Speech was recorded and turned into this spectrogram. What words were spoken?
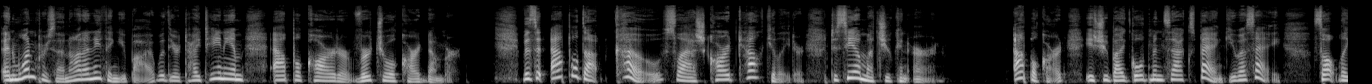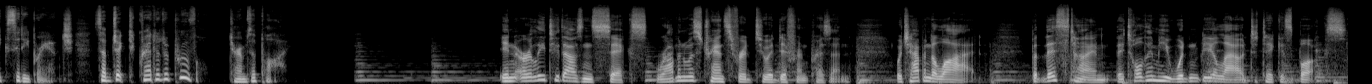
and 1% on anything you buy with your titanium Apple Card or virtual card number. Visit apple.co slash card calculator to see how much you can earn. Apple Card issued by Goldman Sachs Bank USA, Salt Lake City branch, subject to credit approval. Terms apply. In early 2006, Robin was transferred to a different prison, which happened a lot. But this time, they told him he wouldn't be allowed to take his books.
